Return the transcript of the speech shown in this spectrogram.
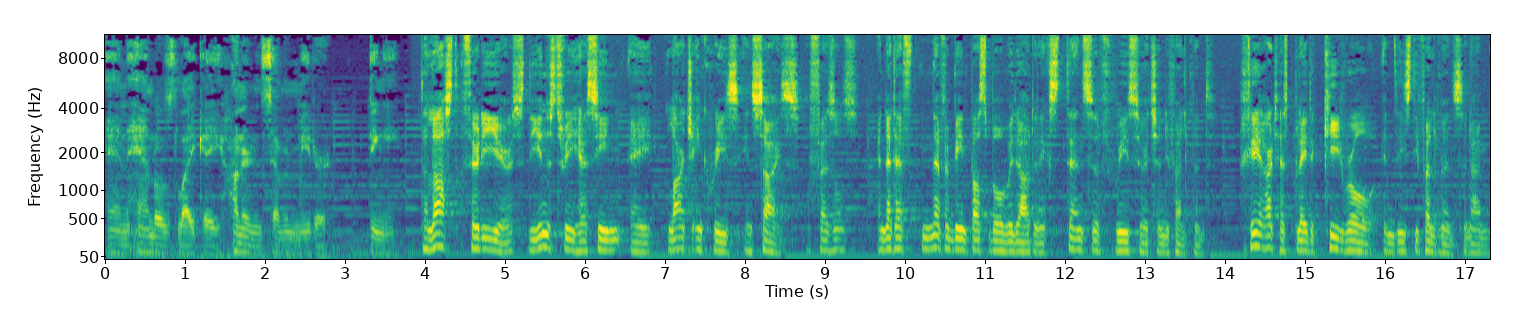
and handles like a 107 meter dinghy. The last 30 years, the industry has seen a large increase in size of vessels, and that have never been possible without an extensive research and development. Gerard has played a key role in these developments, and I'm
